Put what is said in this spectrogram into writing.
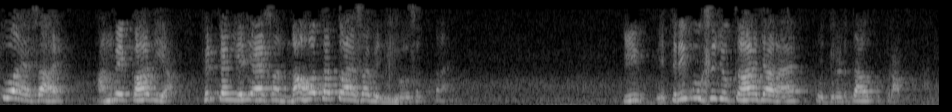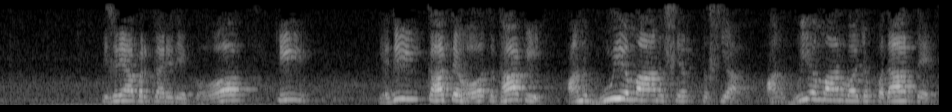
तो ऐसा है। अन्वय कह दिया, फिर कहेंगे, यदि ऐसा ना होता तो ऐसा भी नहीं हो सकता है। ये व्यतिरिक मुख से जो कहा जा रहा है, वो दृढ़ता को प्राप्त इसलिए यहाँ पर कार्य देखो कि यदि कहते हो, तथापि अनुभूयमान से अनुभूयमान वह जो पदार्थ है,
